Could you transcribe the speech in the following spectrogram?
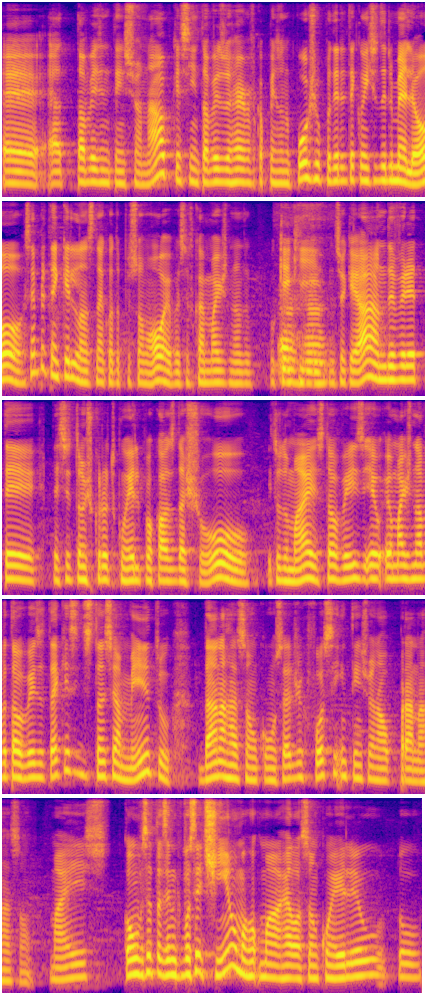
é, é talvez intencional? Porque assim, talvez o Harry vai ficar pensando, poxa, eu poderia ter conhecido ele melhor. Sempre tem aquele lance, né? Quando a pessoa morre, você fica imaginando o que que, Aham. não sei o que, ah, não deveria ter, ter sido tão escroto com ele por causa da show e tudo mais. Talvez, eu, eu imaginava talvez até que esse distanciamento da narração com o Cedric fosse intencional pra narração. Mas como você tá dizendo que você tinha uma, uma relação com ele, eu tô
